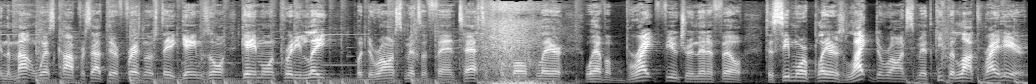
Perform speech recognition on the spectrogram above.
in the Mountain West Conference out there. Fresno State games on, game on pretty late. But Derron Smith's a fantastic football player. Will have a bright future in the NFL. To see more players like Derron Smith, keep it locked right here.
